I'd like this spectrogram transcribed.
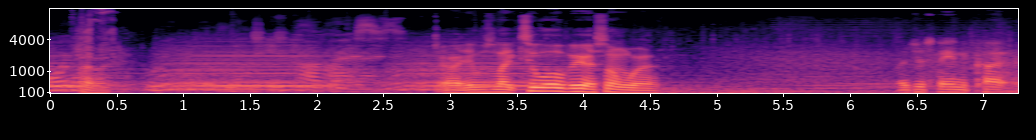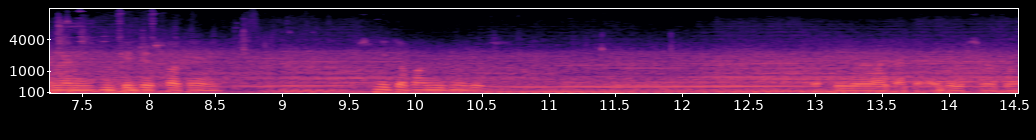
All right. Ring movement in progress. All right, it was like two over here somewhere. Let's just stay in the cut, and then you could just fucking sneak up on these niggas if we were like at the edge of the circle.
